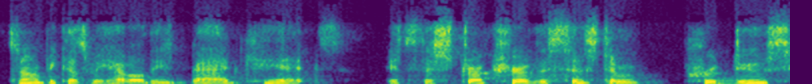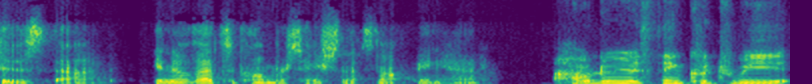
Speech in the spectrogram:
It's not because we have all these bad kids. It's the structure of the system produces that. You know that's a conversation that's not being had. How do you think could we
